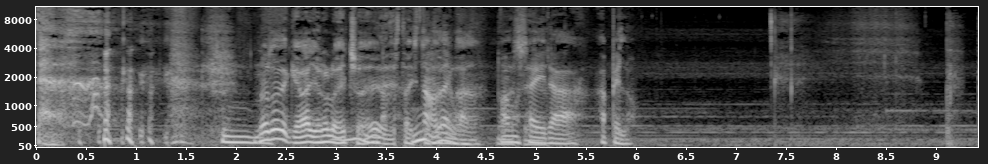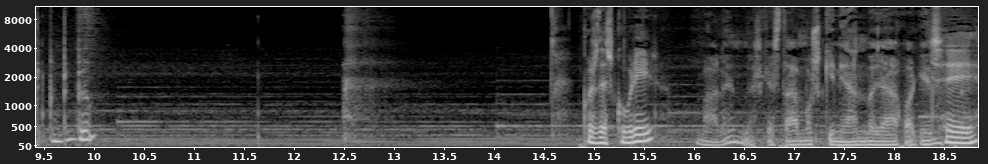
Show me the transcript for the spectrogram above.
no sé de qué va, yo no lo he hecho, ¿eh? Esta historia no, da la- igual. no Vamos a ir a, a pelo. Pues descubrir. Vale, es que estábamos quineando ya, Joaquín. Sí.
